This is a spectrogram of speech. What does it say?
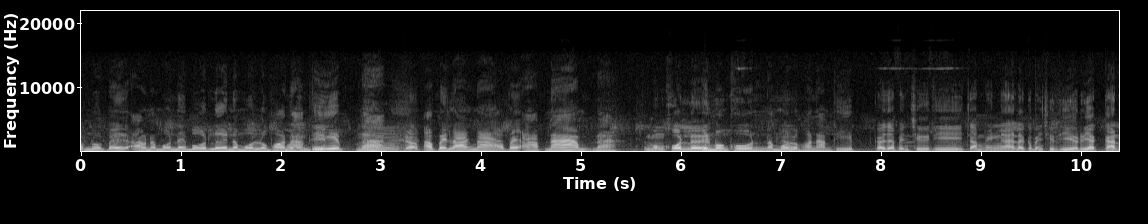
มนู่นไปเอาน้ำมนต์ในโบสถ์เลยน้ำมนต์หลวงพ่อน้ำทิพย์นะอืมครับเอาไปล้างหน้าเอาไปอาบน้ำนะเป็นมงคลเลยเป็นมงคลน้ำมนครับต์หลวงพ่อน้ำทิพย์ก็จะเป็นชื่อที่จำง่าย ๆ แล้วก็เป็นชื่อที่เรียกกัน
